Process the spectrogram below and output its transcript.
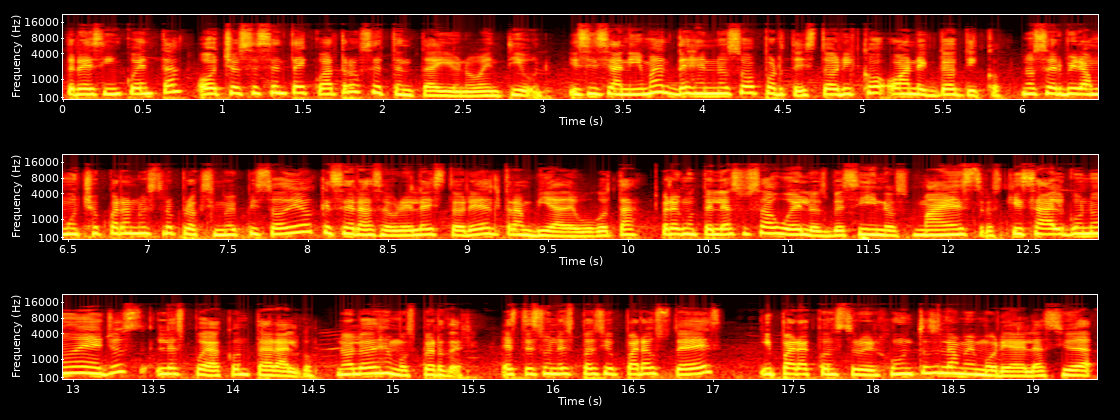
350-864-7121. Y si se animan, déjennos su aporte histórico o anecdótico. Nos servirá mucho para nuestro próximo episodio que será sobre la historia del tranvía de Bogotá. Pregúntele a sus abuelos, vecinos, maestros, quizá alguno de ellos les pueda contar algo. No lo dejemos perder. Este es un espacio para ustedes y para construir juntos la memoria de la ciudad.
